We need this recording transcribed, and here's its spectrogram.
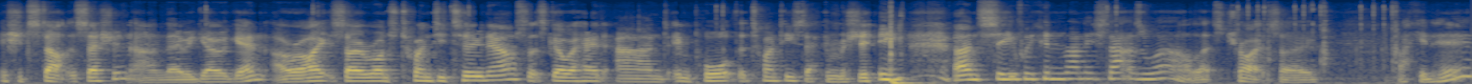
it should start the session and there we go again. All right so we're on to 22 now so let's go ahead and import the 22nd machine and see if we can manage that as well. Let's try it. So back in here.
